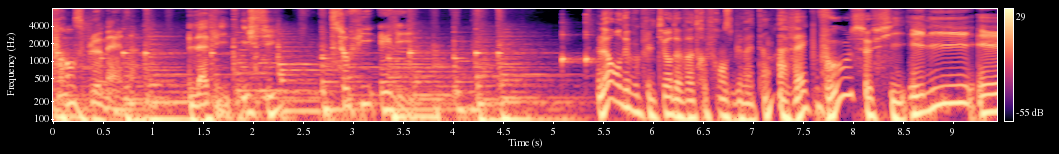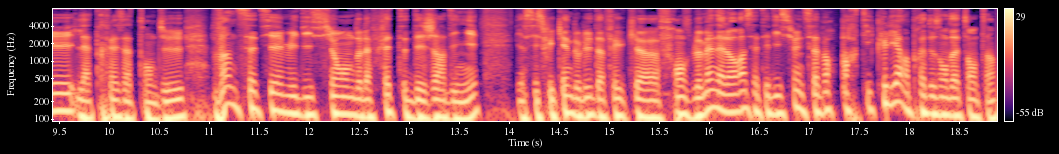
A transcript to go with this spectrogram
France Bleu Maine. La vie ici, Sophie Elie. Le rendez-vous culture de votre France Bleu Matin avec vous, Sophie Elie, et la très attendue 27e édition de la fête des jardiniers. Bien, c'est ce week-end au Lude avec euh, France Bleu Maine. Elle aura cette édition une saveur particulière après deux ans d'attente. Hein.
